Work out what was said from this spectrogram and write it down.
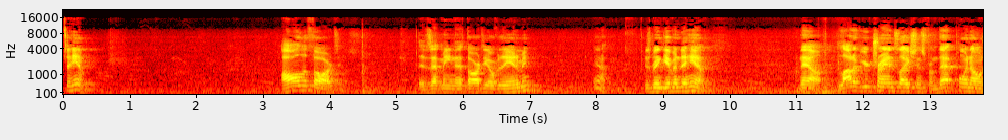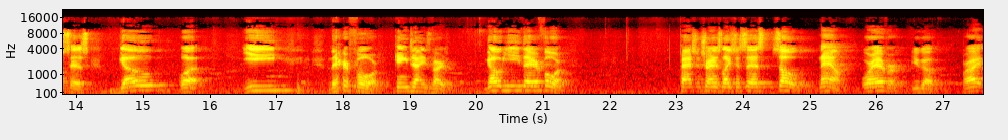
To him. All authority. Does that mean authority over the enemy? Yeah. Has been given to him. Now, a lot of your translations from that point on says, Go what? Ye therefore. King James Version. Go ye therefore. Passion Translation says, so, now, wherever you go. Right?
